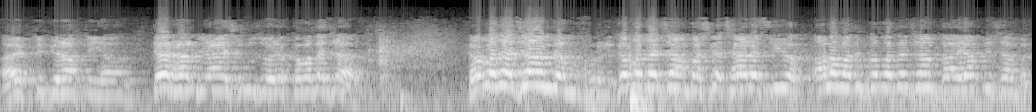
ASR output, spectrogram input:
Ayıptı günahtı ya. Derhal bir ayışımız böyle kapatacağız. Kapatacağım ben bu fırını, kapatacağım. Başka çaresi yok. Alamadım kapatacağım, daha yapmayacağım ben.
